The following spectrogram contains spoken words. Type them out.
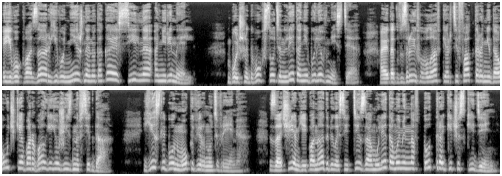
его квазар, его нежная, но такая сильная Аниринель. Больше двух сотен лет они были вместе, а этот взрыв в лавке артефактора-недоучки оборвал ее жизнь навсегда. Если бы он мог вернуть время. Зачем ей понадобилось идти за амулетом именно в тот трагический день?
